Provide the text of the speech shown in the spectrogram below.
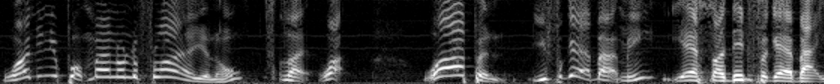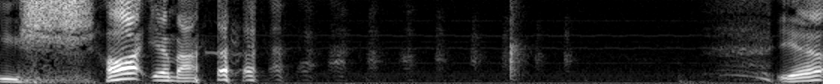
Why didn't you put man on the flyer?" You know, like what? What happened? You forget about me? Yes, I did forget about you. Shut your man. yeah,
